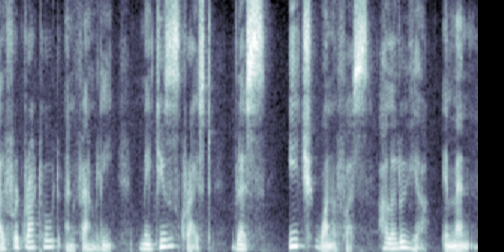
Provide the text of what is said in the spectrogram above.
Alfred Rathod and family. May Jesus Christ bless each one of us. Hallelujah. Amen.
